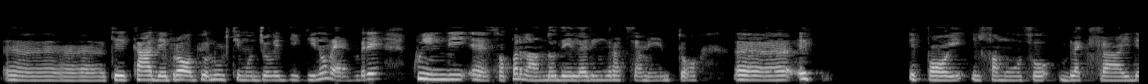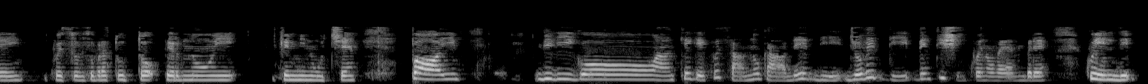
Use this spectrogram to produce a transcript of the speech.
eh, che cade proprio l'ultimo giovedì di novembre, quindi eh, sto parlando del ringraziamento. e e poi il famoso Black Friday, questo soprattutto per noi femminucce. Poi vi dico anche che quest'anno cade di giovedì 25 novembre, quindi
